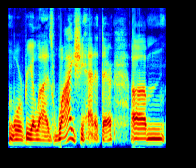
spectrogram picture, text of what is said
or realize why she had it there. Um,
